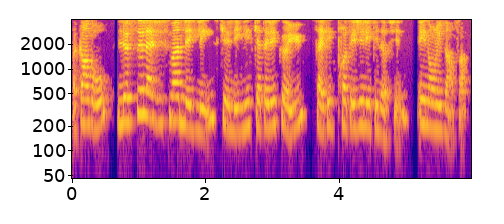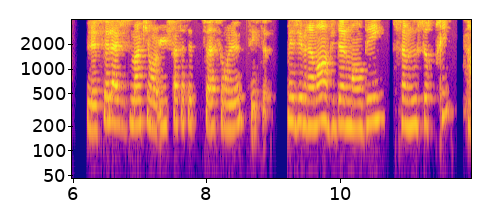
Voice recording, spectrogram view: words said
Fait en gros, le seul agissement de l'Église que l'Église catholique a eu, ça a été de protéger les pédophiles, et non les enfants. Le seul agissement qu'ils ont eu face à cette situation-là, c'est ça. Mais j'ai vraiment envie de demander, sommes-nous surpris? Non.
